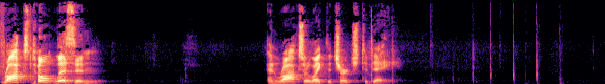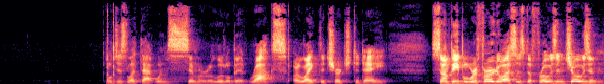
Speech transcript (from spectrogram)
Rocks don't listen. And rocks are like the church today. We'll just let that one simmer a little bit. Rocks are like the church today. Some people refer to us as the frozen chosen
